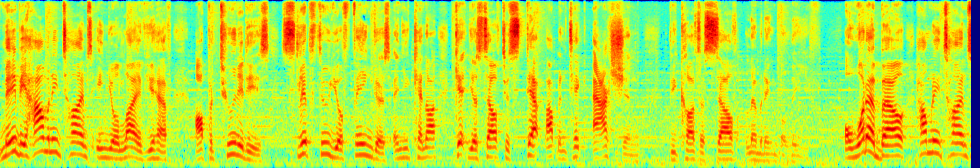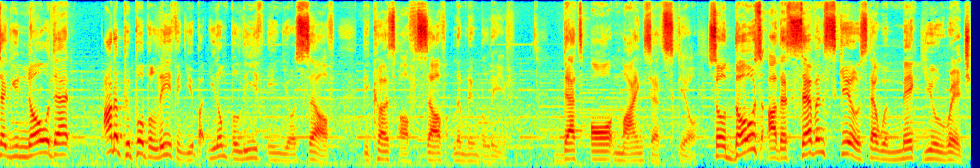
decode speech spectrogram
Maybe how many times in your life you have opportunities slip through your fingers and you cannot get yourself to step up and take action because of self-limiting belief. Or what about how many times that you know that other people believe in you but you don't believe in yourself because of self-limiting belief? That's all mindset skill. So those are the seven skills that will make you rich.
